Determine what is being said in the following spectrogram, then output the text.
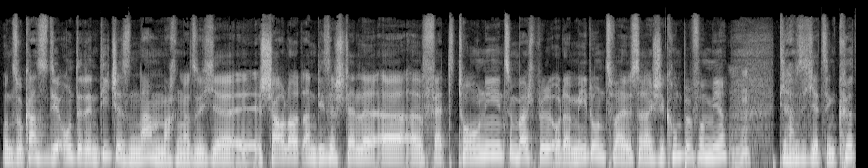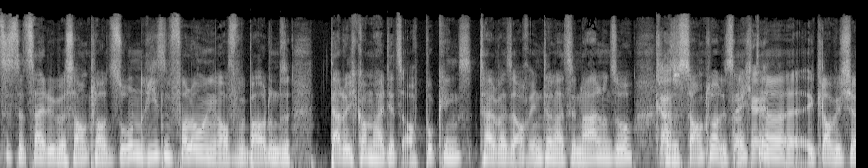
Und so kannst du dir unter den DJs einen Namen machen. Also ich äh, Shoutout an dieser Stelle äh, äh, Fat Tony zum Beispiel oder Medon, zwei österreichische Kumpel von mir. Die haben sich jetzt in kürzester Zeit über Soundcloud so ein riesen Following aufgebaut und dadurch kommen halt jetzt auch Bookings, teilweise auch international und so. Krass. Also Soundcloud ist echt, Okay. äh, glaube ich, äh,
